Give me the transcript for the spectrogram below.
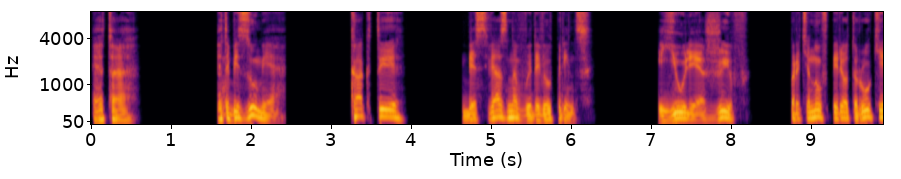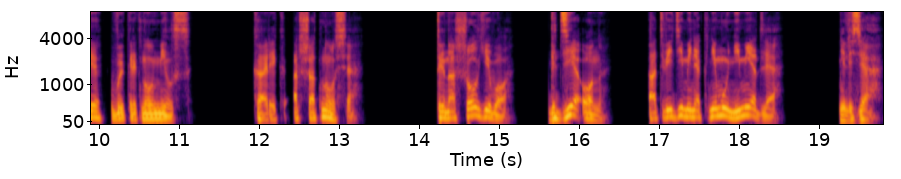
«Это... это безумие. Как ты...» Бессвязно выдавил принц. «Юлия жив!» Протянув вперед руки, выкрикнул Милс. Карик отшатнулся. «Ты нашел его? Где он? Отведи меня к нему немедля!» «Нельзя!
